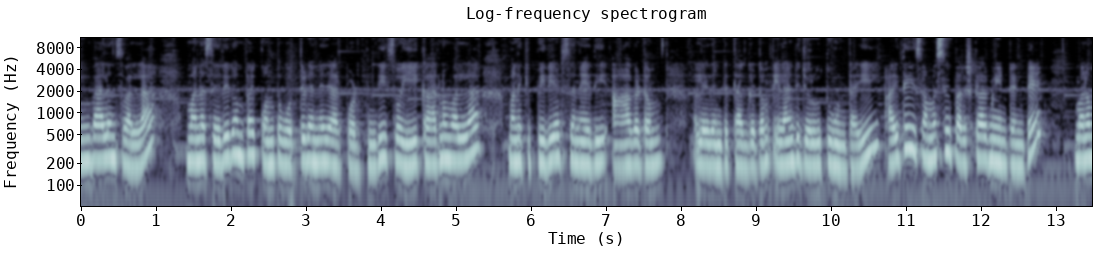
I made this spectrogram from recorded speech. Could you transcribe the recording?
ఇంబ్యాలెన్స్ వల్ల మన శరీరంపై కొంత ఒత్తిడి అనేది ఏర్పడుతుంది. సో ఈ కారణం వల్ల మనకి పీరియడ్స్ అనేది ఆగటం లేదంటే తగ్గటం ఇలాంటివి జరుగుతూ ఉంటాయి. అయితే ఈ సమస్యకు పరిష్కారం ఏంటంటే మనం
